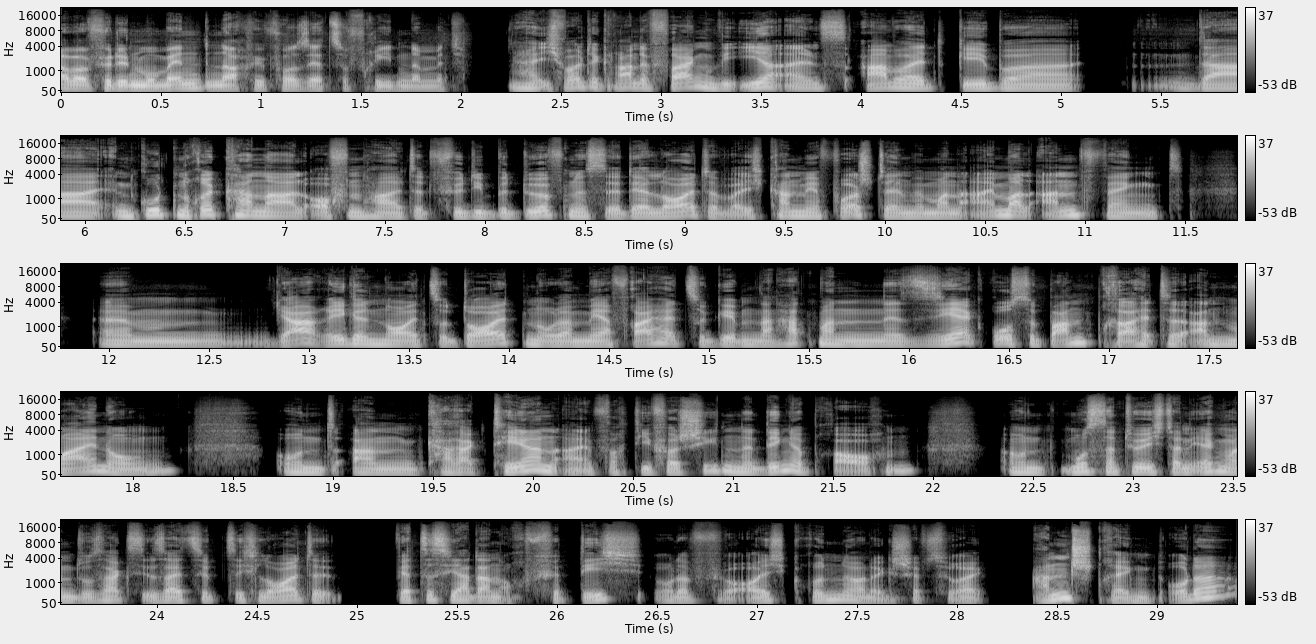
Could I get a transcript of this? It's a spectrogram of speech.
aber für den Moment nach wie vor sehr zufrieden damit. Ja, ich wollte gerade fragen, wie ihr als Arbeitgeber da einen guten Rückkanal offen haltet für die Bedürfnisse der Leute, weil ich kann mir vorstellen, wenn man einmal anfängt, ähm, ja, Regeln neu zu deuten oder mehr Freiheit zu geben, dann hat man eine sehr große Bandbreite an Meinungen und an Charakteren einfach, die verschiedene Dinge brauchen und muss natürlich dann irgendwann, du sagst, ihr seid 70 Leute, wird es ja dann auch für dich oder für euch Gründer oder Geschäftsführer anstrengend, oder?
